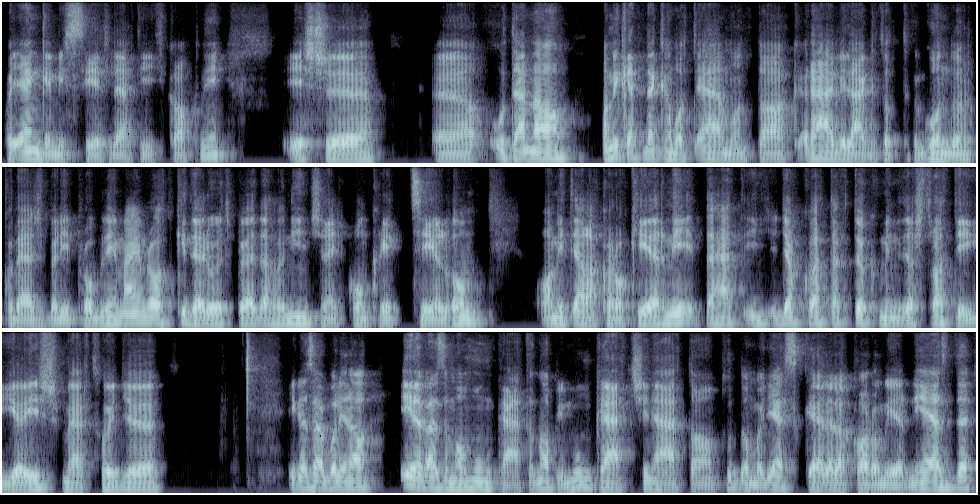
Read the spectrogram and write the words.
hogy engem is szét lehet így kapni, és uh, uh, utána amiket nekem ott elmondtak, rávilágítottak a gondolkodásbeli problémáimra, ott kiderült például, hogy nincsen egy konkrét célom, amit el akarok érni, tehát így gyakorlatilag tök mindig a stratégia is, mert hogy Igazából én a, élvezem a munkát, a napi munkát csináltam, tudom, hogy ezt kell, el akarom érni ezt, de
